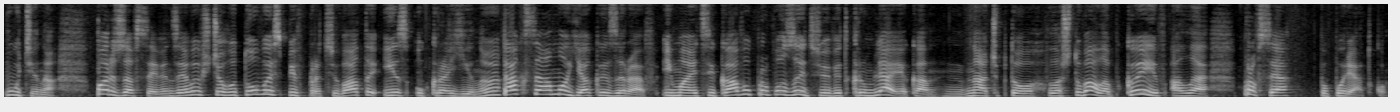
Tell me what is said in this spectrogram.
Путіна. Перш за все, він заявив, що готовий співпрацювати із Україною так само, як і з РФ, і має цікаву пропозицію від Кремля, яка, начебто, влаштувала б Київ, але про все по порядку.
